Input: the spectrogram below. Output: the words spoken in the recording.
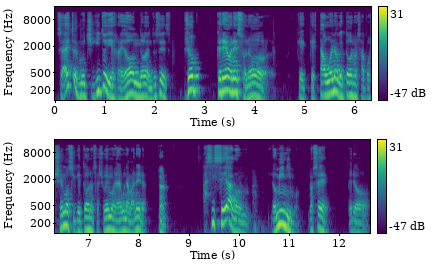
O sea, esto es muy chiquito y es redondo. Entonces, yo creo en eso, ¿no? Que, que está bueno que todos nos apoyemos y que todos nos ayudemos de alguna manera. claro. Así sea con lo mínimo, no sé. Pero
